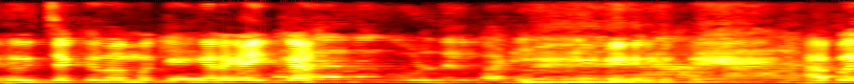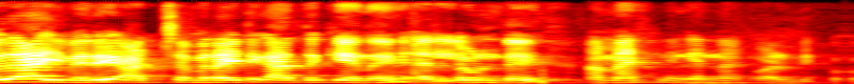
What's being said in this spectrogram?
ഇന്ന് ഉച്ചയ്ക്ക് നമുക്ക് ഇങ്ങനെ കഴിക്കാം. അപ്പൊ ഇതാ ഇവർ അക്ഷമരായിട്ട് കാത്തൊക്കെയാണ്. എല്ലാം ഉണ്ട്. അമ്മ നിങ്ങനെ വിളമ്പിക്കോ.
